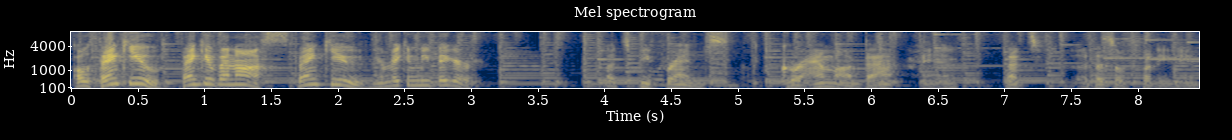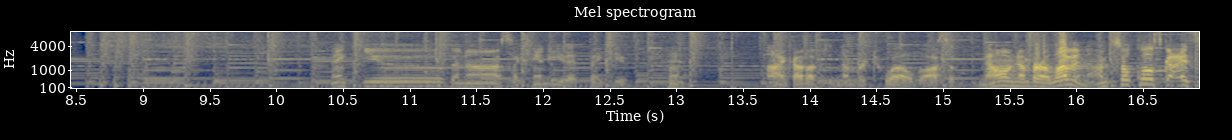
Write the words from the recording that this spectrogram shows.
Oh, thank you! Thank you, Venos! Thank you! You're making me bigger! Let's be friends. Grandma Batman. That's that's a funny name. Thank you, Venos. I can't eat it, thank you. oh, I got up to number 12. Awesome. Now I'm number 11. I'm so close, guys.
